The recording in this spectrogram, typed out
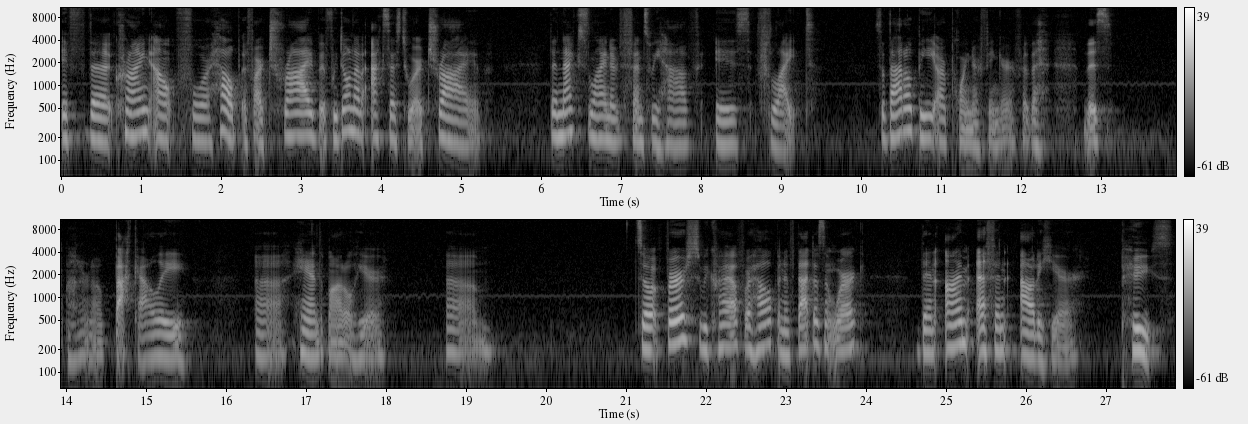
If the crying out for help, if our tribe, if we don't have access to our tribe, the next line of defense we have is flight. So that'll be our pointer finger for the this I don't know back alley uh, hand model here. Um, so at first we cry out for help, and if that doesn't work, then I'm effing out of here. Peace,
